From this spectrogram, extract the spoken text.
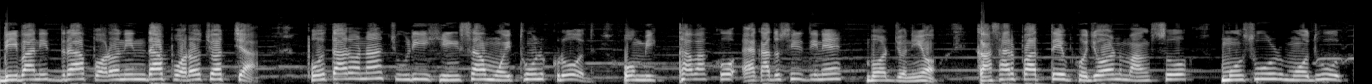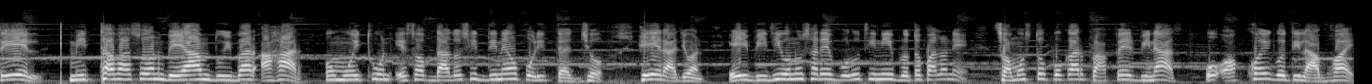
দিবানিদ্রা, পরনিন্দা, পরচর্চা প্রতারণা, চুরি, হিংসা, মৈথুন, ক্রোধ ও মিথ্যা বাক্য একাদশীর দিনে বর্জনীয়। কাঁসার পাত্রে ভোজন, মাংস, মসুর, মধু, তেল, মিথ্যা ভাষণ, ব্যায়াম, দুইবার আহার ও মৈথুন এসব দ্বাদশীর দিনেও পরিত্যাজ্য। হে রাজন, এই বিধি অনুসারে বরুথিনী ব্রত পালনে সমস্ত প্রকার পাপের বিনাশ ও অক্ষয় গতি লাভ হয়।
